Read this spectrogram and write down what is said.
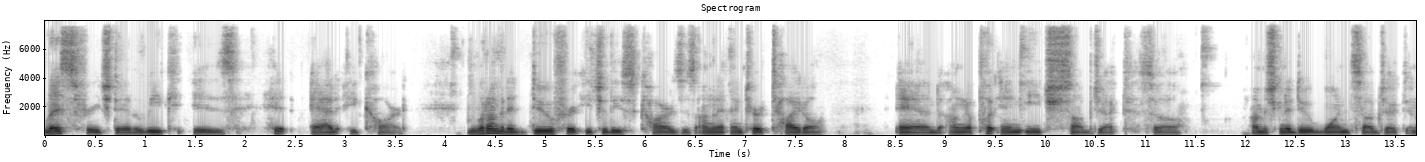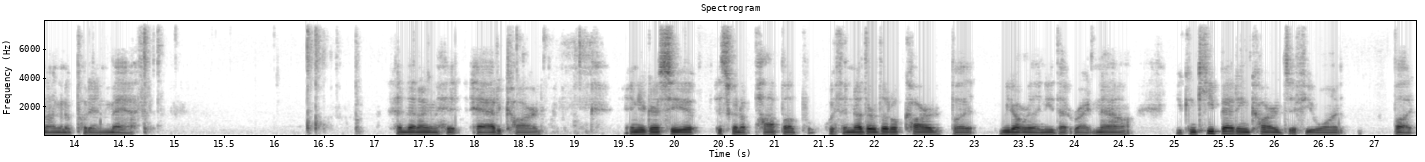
list for each day of the week is hit add a card. And what I'm going to do for each of these cards is I'm going to enter title and I'm going to put in each subject. So I'm just going to do one subject and I'm going to put in math and then I'm going to hit add card. And you're going to see it it's going to pop up with another little card but we don't really need that right now. You can keep adding cards if you want but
